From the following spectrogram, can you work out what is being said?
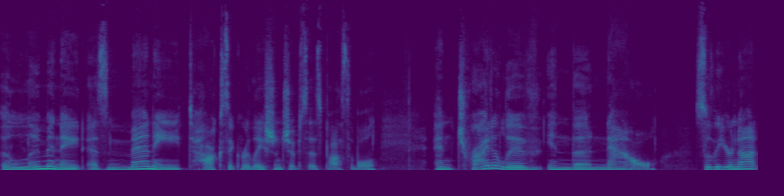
eliminate as many toxic relationships as possible, and try to live in the now so that you're not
